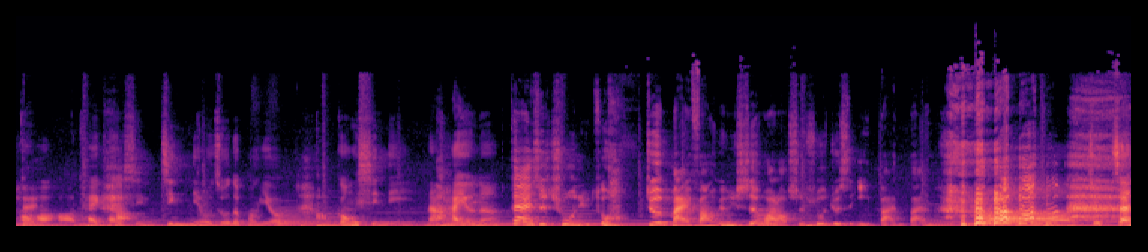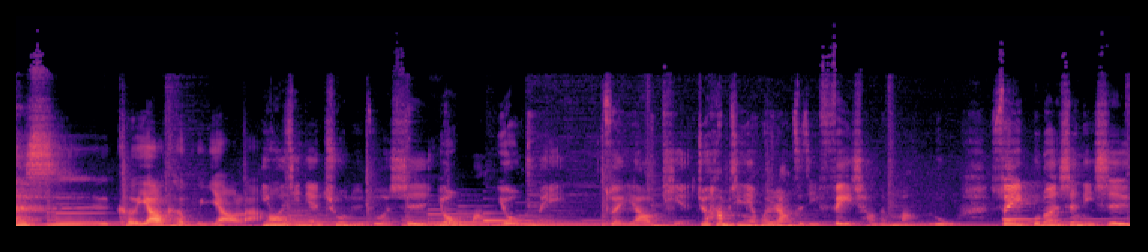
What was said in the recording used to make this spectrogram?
好好好，太开心！金牛座的朋友，好，恭喜你。那还有呢？再来是处女座，就买房运势的话，老实说就是一般般，哦，就暂时可要可不要啦。因为今年处女座是又忙又美。嘴要甜，就他们今年会让自己非常的忙碌，所以不论是你是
